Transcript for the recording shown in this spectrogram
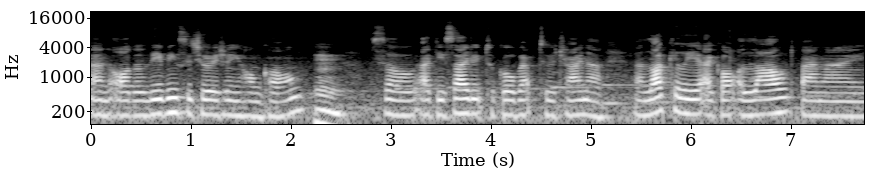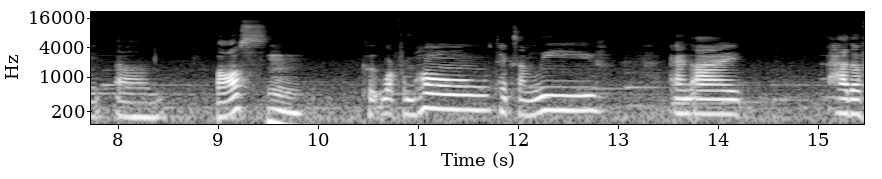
and all the living situation in Hong Kong. Mm. So I decided to go back to China, and luckily I got allowed by my um, boss. Mm. Could work from home, take some leave, and I had a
